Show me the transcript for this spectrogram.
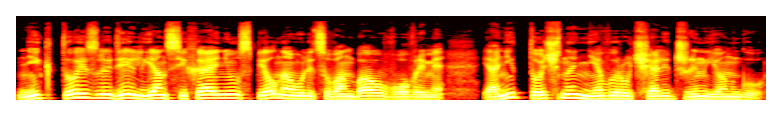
Никто из людей Льян Сихая не успел на улицу Ван Бао вовремя, и они точно не выручали Джин Йонгу.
